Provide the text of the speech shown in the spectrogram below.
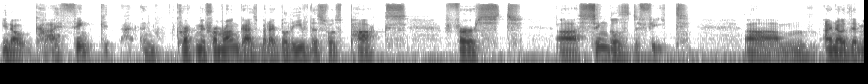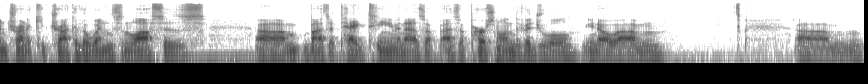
you know, I think, correct me if I'm wrong, guys, but I believe this was Pac's first uh, singles defeat. Um, I know they've been trying to keep track of the wins and losses um, as a tag team and as a as a personal individual. You know. Um, um,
